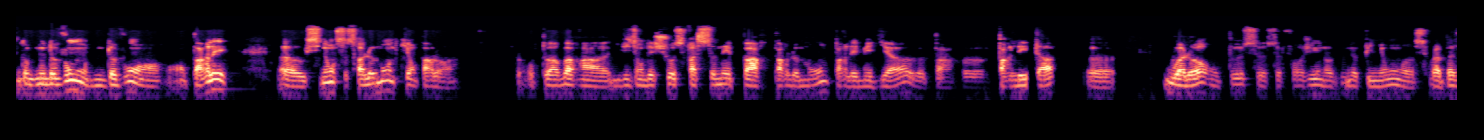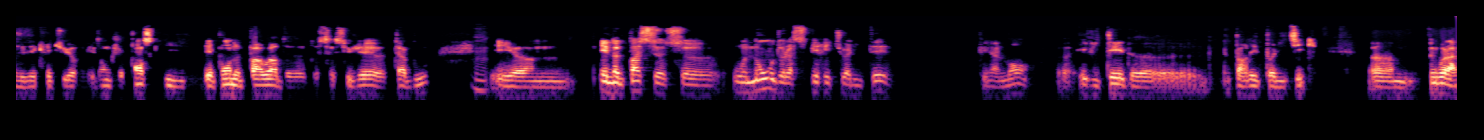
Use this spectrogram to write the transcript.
Donc nous devons, nous devons en, parler, euh, ou sinon ce sera le monde qui en parlera. On peut avoir une vision des choses façonnée par, par le monde, par les médias, euh, par, par l'État, ou alors on peut se, se forger une, une, opinion sur la base des Écritures. Et donc je pense qu'il est bon de ne pas avoir de, de ces sujets tabous mm. et, et de ne pas se, se, au nom de la spiritualité, finalement, euh, éviter de, de, parler de politique. Euh, donc voilà,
